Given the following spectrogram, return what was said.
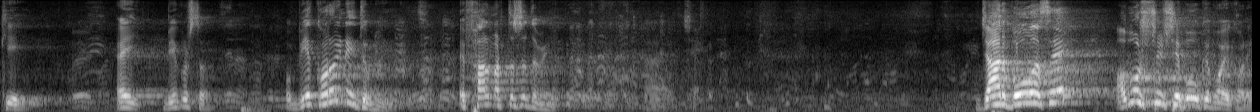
কি? এই, বিয়ে করছ? ও, বিয়ে করোই নাই তুমি? এ, ফাল মারতেছো তুমি? আচ্ছা। যার বউ আছে, অবশ্যই সে বউকে ভয় করে।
